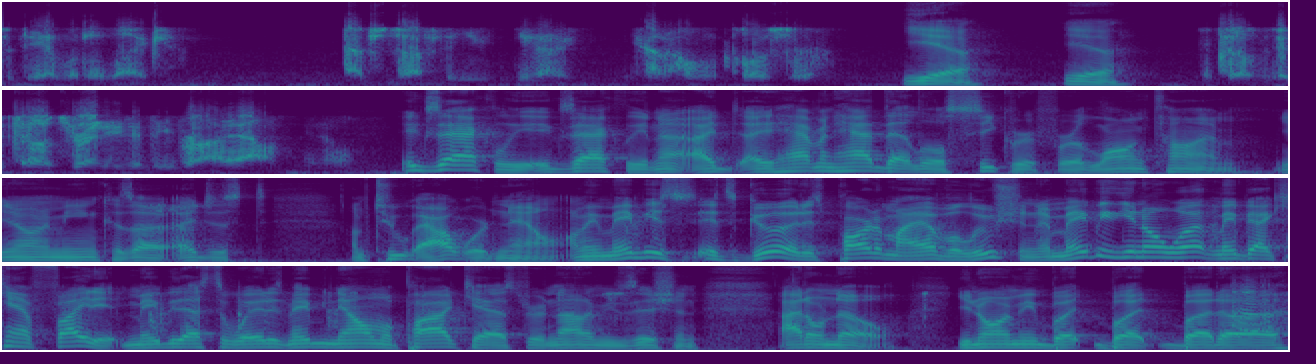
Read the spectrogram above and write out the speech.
to be able to like have stuff that you you know you kind of hold closer yeah yeah until until it's ready to be brought out. You know. Exactly, exactly. And I, I, I haven't had that little secret for a long time. You know what I mean? Because I, I just, I'm too outward now. I mean, maybe it's it's good. It's part of my evolution. And maybe, you know what? Maybe I can't fight it. Maybe that's the way it is. Maybe now I'm a podcaster and not a musician. I don't know. You know what I mean? But, but, but, uh,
